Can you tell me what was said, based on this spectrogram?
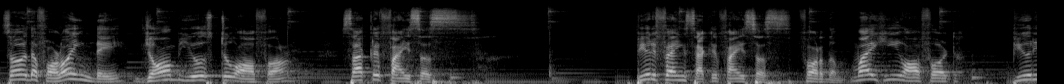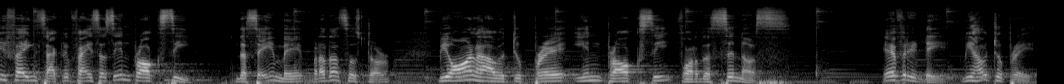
So the following day, Job used to offer sacrifices, purifying sacrifices for them. Why he offered purifying sacrifices in proxy? The same way, brother, sister, we all have to pray in proxy for the sinners. Every day we have to pray,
